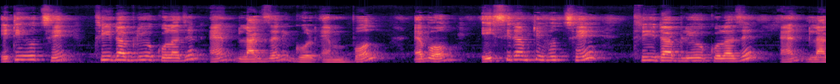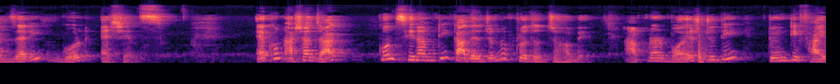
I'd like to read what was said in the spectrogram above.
এটি হচ্ছে three W collagen and luxury gold ampoule এবং এই সিরামটি হচ্ছে three W collagen and luxury gold essence এখন আসা যাক কোন সিরামটি কাদের জন্য প্রযোজ্য হবে। আপনার বয়স যদি টোয়েন্টি ফাইভ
